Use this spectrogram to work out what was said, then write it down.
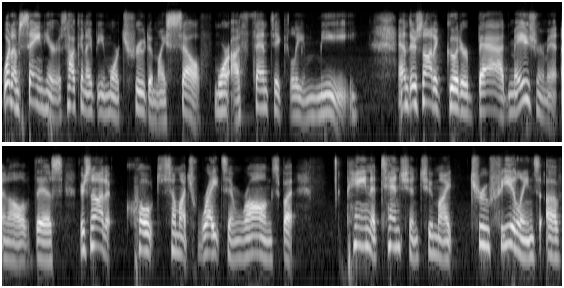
What I'm saying here is how can I be more true to myself, more authentically me? And there's not a good or bad measurement in all of this. There's not a quote so much rights and wrongs, but paying attention to my true feelings of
